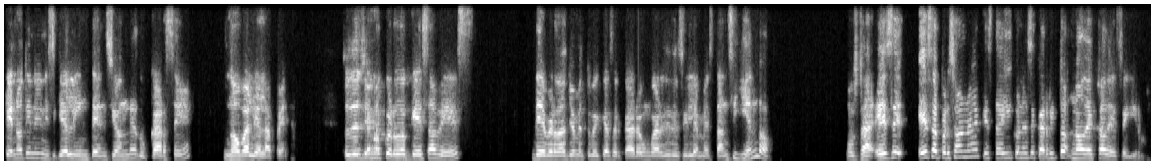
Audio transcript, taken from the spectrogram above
que no tiene ni siquiera la intención de educarse, no valía la pena. Entonces yo me acuerdo que esa vez, de verdad yo me tuve que acercar a un guardia y decirle, me están siguiendo. O sea, ese, esa persona que está ahí con ese carrito no deja de seguirme.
